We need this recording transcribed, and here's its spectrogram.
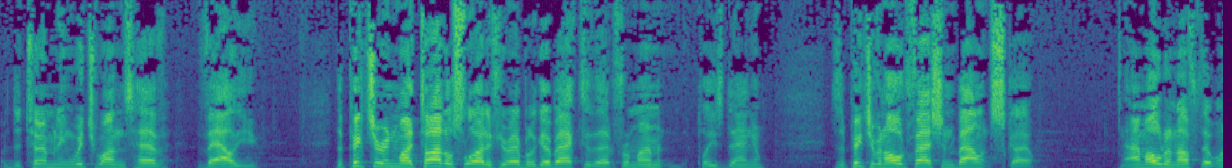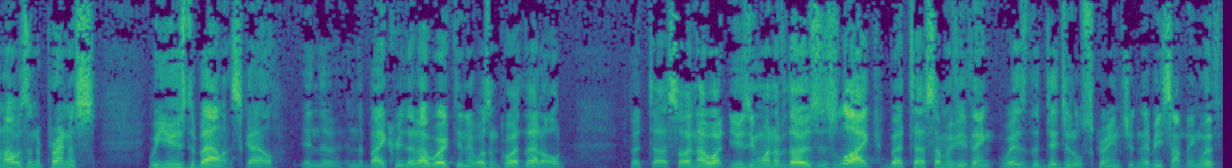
of determining which ones have value. The picture in my title slide, if you're able to go back to that for a moment, please, Daniel, is a picture of an old fashioned balance scale. Now, I'm old enough that when I was an apprentice, we used a balance scale in the in the bakery that I worked in. It wasn't quite that old, but uh, so I know what using one of those is like. But uh, some of you think, where's the digital screen? Shouldn't there be something with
